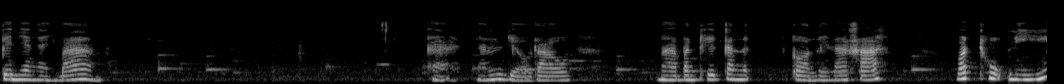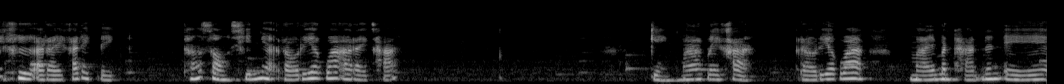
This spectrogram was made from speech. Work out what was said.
เป็นยังไงบ้าง อ่า งั้นเดี๋ยวเรามาบันทึกกันก่อนเลยนะคะ วัตถุนี้คืออะไรคะเด็กๆ ทั้งสองชิ้นเนี่ยเราเรียกว่าอะไรคะ เก่งมากเลยค่ะ เราเรียกว่า ไม้บรรทัดนั่นเอง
